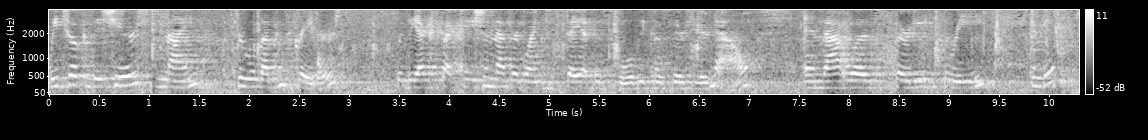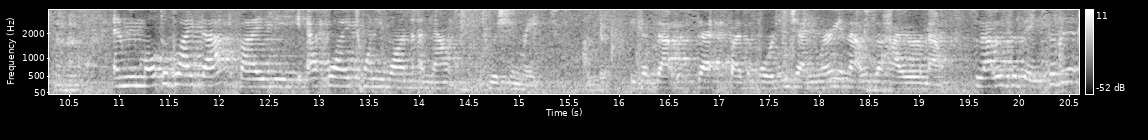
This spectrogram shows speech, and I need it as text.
We took this year's ninth through 11th graders with the expectation that they're going to stay at the school because they're here now, and that was 33 students. Uh-huh. And we multiplied that by the FY21 announced tuition rate Okay. because that was set by the board in January, and that was a higher amount. So that was the base of it,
